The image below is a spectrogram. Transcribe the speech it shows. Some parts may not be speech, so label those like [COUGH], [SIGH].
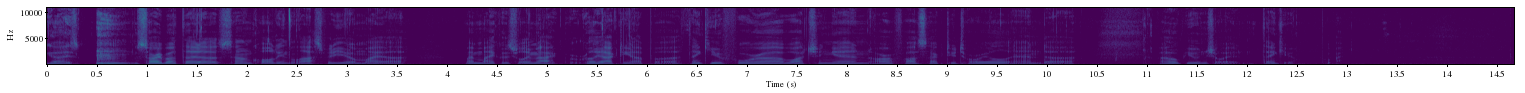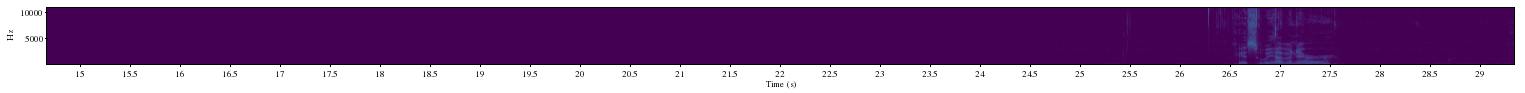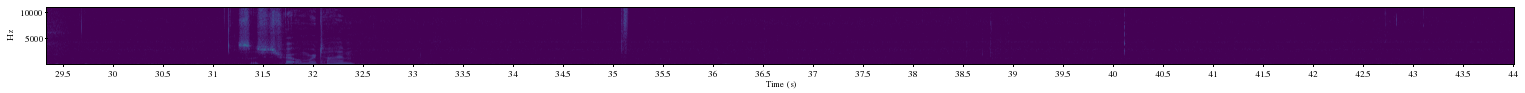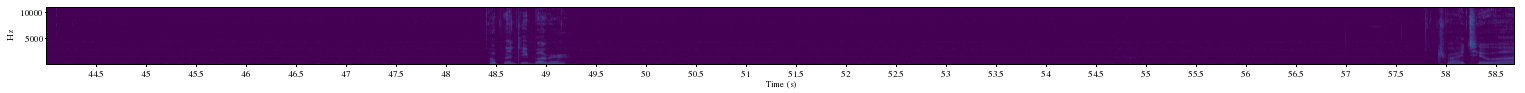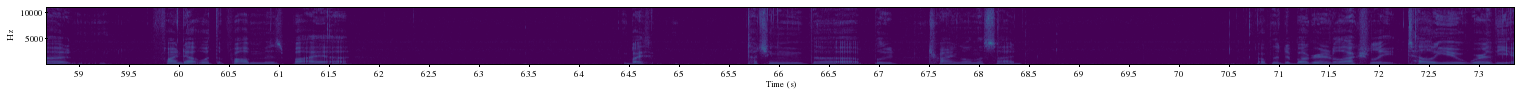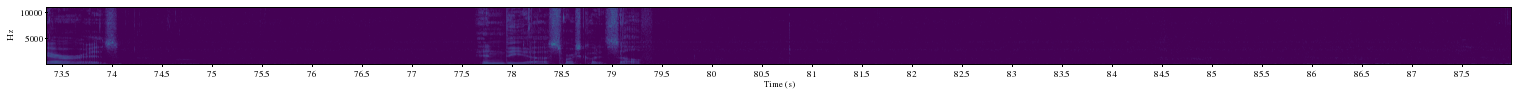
Hey guys, [CLEARS THROAT] sorry about that uh, sound quality in the last video. My uh, my mic was really really acting up. Uh, thank you for uh, watching an rfausak tutorial, and uh, I hope you enjoy it. Thank you. Bye. Okay, so we have an error. Let's just try it one more time. Open the debugger. Try to uh, find out what the problem is by uh, by touching the blue triangle on the side. Open the debugger and it'll actually tell you where the error is in the uh, source code itself.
